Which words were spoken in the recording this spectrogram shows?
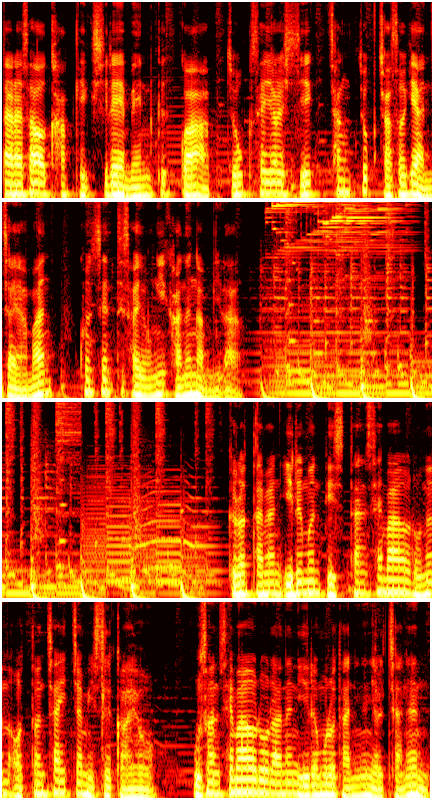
따라서 각 객실의 맨 끝과 앞쪽 세 열씩 창쪽 좌석에 앉아야만 콘센트 사용이 가능합니다. 그렇다면 이름은 비슷한 새마을호는 어떤 차이점이 있을까요? 우선 새마을호라는 이름으로 다니는 열차는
